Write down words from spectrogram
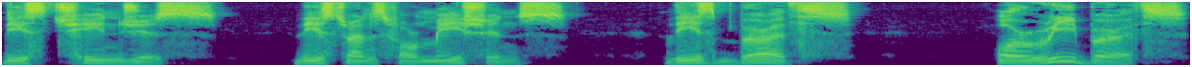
these changes, these transformations, these births or rebirths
